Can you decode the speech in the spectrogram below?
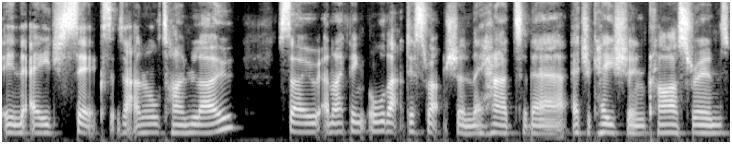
in age six is at an all-time low. So and i think all that disruption they had to their education classrooms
